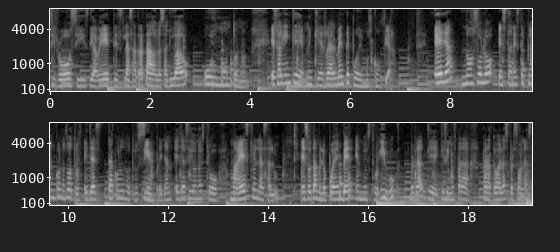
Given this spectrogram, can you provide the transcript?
cirrosis, diabetes, las ha tratado, las ha ayudado un montón. Es alguien que, que realmente podemos confiar. Ella no solo está en este plan con nosotros, ella está con nosotros siempre, ella, ha sido nuestro maestro en la salud. Eso también lo pueden ver en nuestro ebook, ¿verdad? Que, que hicimos para, para todas las personas.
